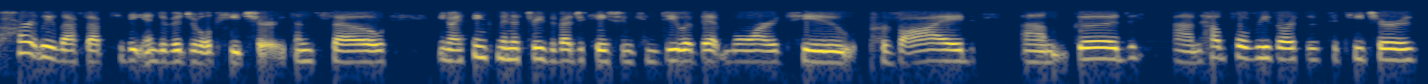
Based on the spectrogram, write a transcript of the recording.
partly left up to the individual teachers. And so, you know, I think ministries of education can do a bit more to provide um, good, um, helpful resources to teachers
